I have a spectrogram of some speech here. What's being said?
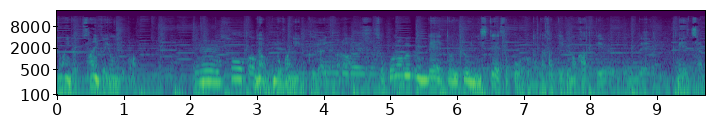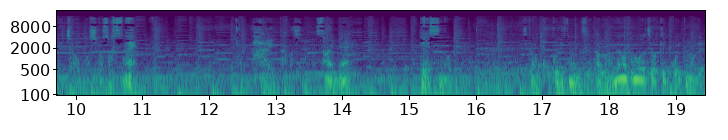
何位だろう3位か4位とか？うんそうかも、ね、どこにいるくらいだから。そこの部分でどういうふうにしてそこと戦っていくのかっていう部分でめちゃめちゃ面白そうっすね。はい楽しみです3位ね。ですので。しかも国立なんですよ。多分俺の友達は結構行くので。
